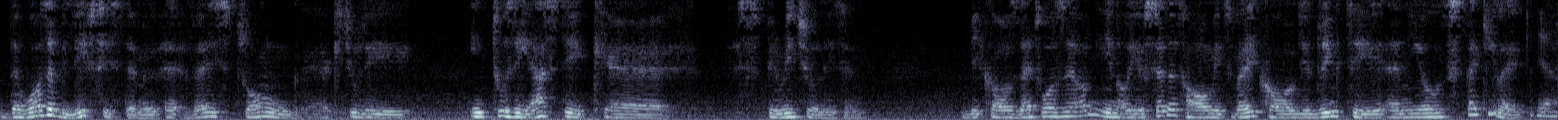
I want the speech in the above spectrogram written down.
there was a belief system, a, a very strong, actually enthusiastic uh, spiritualism, because that was the only, you know, you sit at home, it's very cold, you drink tea, and you speculate Yeah.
